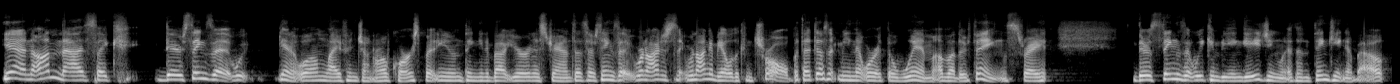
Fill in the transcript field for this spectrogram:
yeah, and on that, it's like there's things that we, you know, well, in life in general, of course, but you know, thinking about Uranus transits, there's things that we're not just we're not going to be able to control. But that doesn't mean that we're at the whim of other things, right? There's things that we can be engaging with and thinking about,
